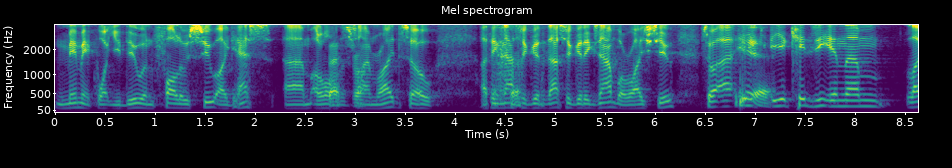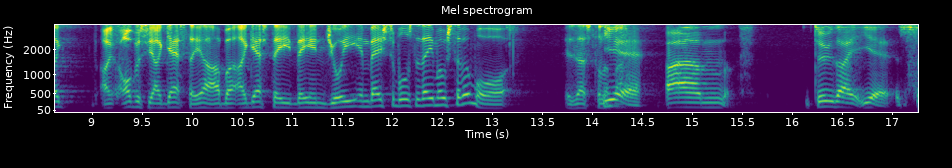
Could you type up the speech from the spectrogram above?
mimic what you do and follow suit, I guess, um, a lot that's of the time, right? right? So I think that's a good that's a good example, right, Stu? So uh, yeah. are, your kids eating um, like I, obviously, I guess they are, but I guess they, they enjoy eating vegetables. Do they, most of them, or is that still? yeah. Um, do they? Yeah. It's,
